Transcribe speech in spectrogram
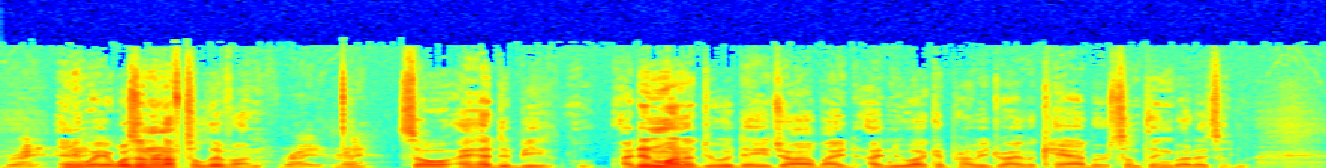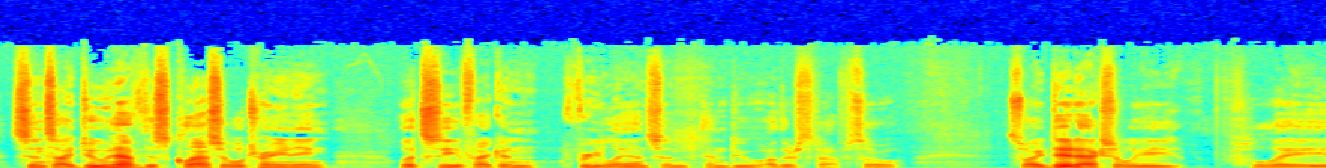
Right. Anyway, it wasn't enough to live on. Right. Right. So I had to be, I didn't want to do a day job. I, I knew I could probably drive a cab or something, but I said, since I do have this classical training, let's see if I can freelance and, and do other stuff. So, so I did actually play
